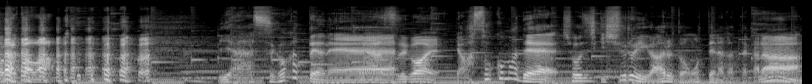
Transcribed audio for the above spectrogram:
お腹は。いやーすごかったよいやねすごい。いやあそこまで正直種類があると思ってなかったから、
